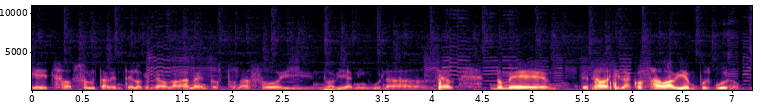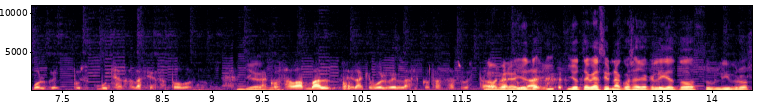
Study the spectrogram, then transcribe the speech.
he hecho absolutamente lo que me ha dado la gana en tostonazo y no había ninguna... O sea, no me pensaba si la cosa va bien, pues bueno, vuelve, pues muchas gracias a todos, ¿no? Si la ya. cosa va mal, será que vuelven las cosas a su estado No, pero yo te, yo te voy a decir una cosa. Yo que he leído todos tus libros,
